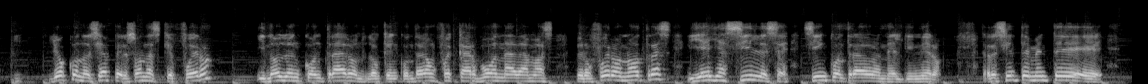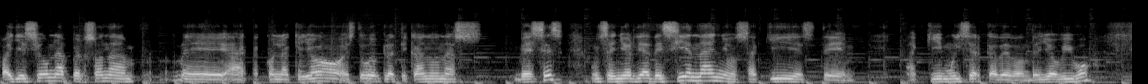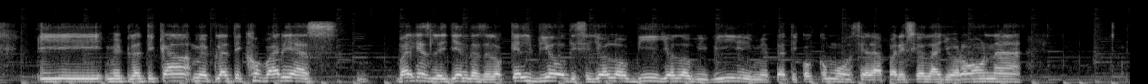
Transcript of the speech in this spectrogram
yo conocí a personas que fueron y no lo encontraron. Lo que encontraron fue carbón nada más, pero fueron otras y ellas sí les sí encontraron el dinero. Recientemente falleció una persona eh, con la que yo estuve platicando unas veces, un señor ya de 100 años aquí, este, aquí muy cerca de donde yo vivo y me platicaba, me platicó varias varias leyendas de lo que él vio. Dice, yo lo vi, yo lo viví y me platicó cómo se le apareció la llorona,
